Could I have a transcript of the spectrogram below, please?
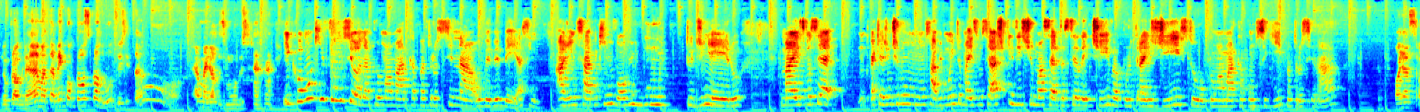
no programa também comprou os produtos. Então, é o melhor dos mundos. e como que funciona para uma marca patrocinar o BBB? Assim, a gente sabe que envolve muito dinheiro, mas você é que a gente não, não sabe muito, mas você acha que existe uma certa seletiva por trás disso, para uma marca conseguir patrocinar? Olha só,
